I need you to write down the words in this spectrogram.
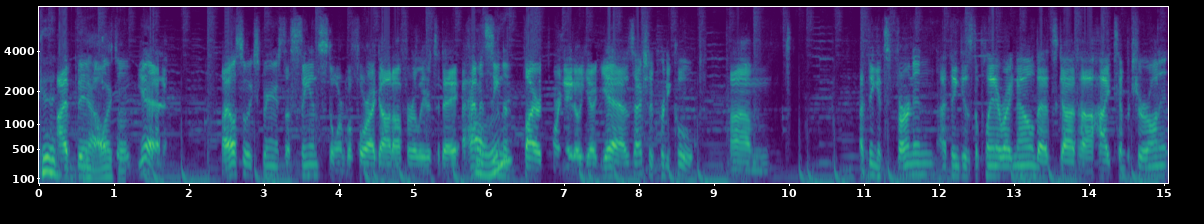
good. I've been Yeah, I like also yeah. I also experienced a sandstorm before I got off earlier today. I haven't Oh, seen really? a fire tornado yet. Yeah, it was actually pretty cool. Um, I think it's Vernen. I think is the planet right now that's got a high temperature on it.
